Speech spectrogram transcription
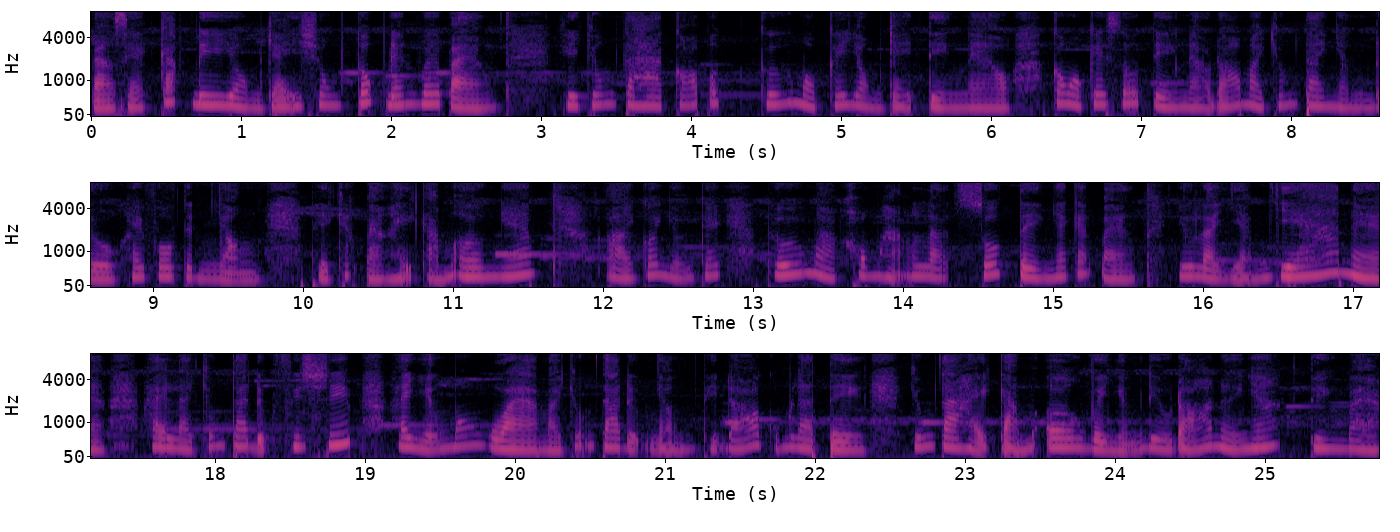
bạn sẽ cắt đi dòng chảy sung túc đến với bạn. Khi chúng ta có bất cứ một cái dòng chảy tiền nào có một cái số tiền nào đó mà chúng ta nhận được hay vô tình nhận thì các bạn hãy cảm ơn nhé. À, có những cái thứ mà không hẳn là số tiền nha các bạn như là giảm giá nè hay là chúng ta được free ship hay những món quà mà chúng ta được nhận thì đó cũng là tiền. Chúng ta hãy cảm ơn về những điều đó nữa nhé. Tiền bạc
